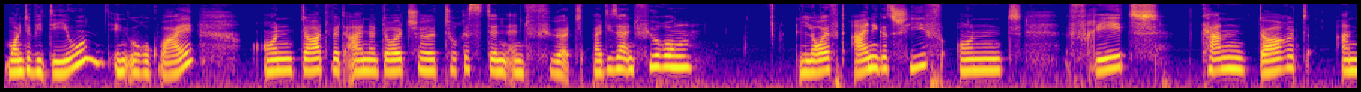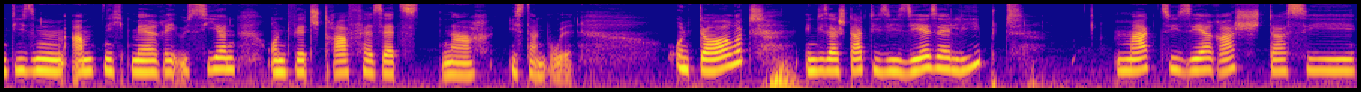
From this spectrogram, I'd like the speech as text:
Montevideo in Uruguay. Und dort wird eine deutsche Touristin entführt. Bei dieser Entführung läuft einiges schief und Fred kann dort an diesem Amt nicht mehr reüssieren und wird strafversetzt nach Istanbul. Und dort, in dieser Stadt, die sie sehr, sehr liebt, merkt sie sehr rasch, dass sie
